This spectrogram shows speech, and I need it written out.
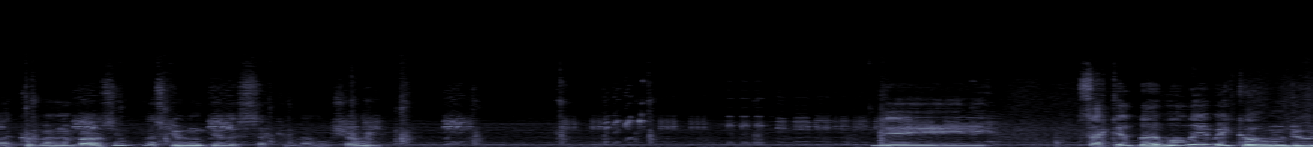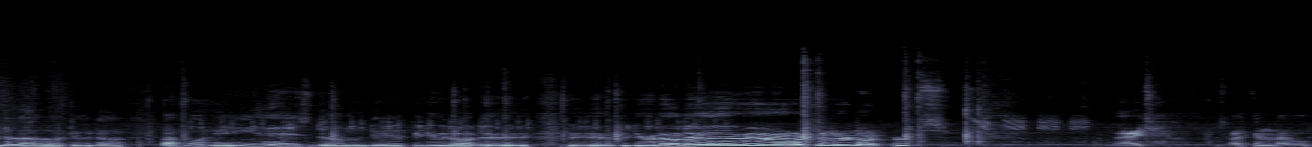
That could have been embarrassing. Let's go and do the second level, shall we? Yay! Second level, here we come, doo da doo da. That one is done, dippy doo da doo, dippy doo da doo, Oops. Right, second level.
